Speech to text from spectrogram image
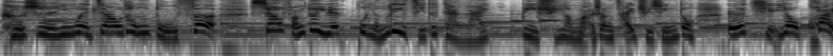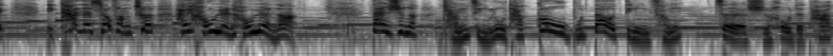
可是因为交通堵塞，消防队员不能立即的赶来，必须要马上采取行动，而且要快。你看那消防车还好远好远呢。但是呢，长颈鹿它够不到顶层，这时候的它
